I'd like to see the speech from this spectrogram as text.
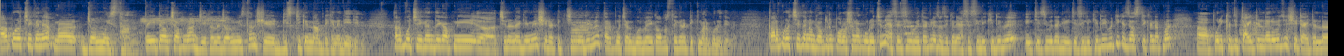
তারপর হচ্ছে এখানে আপনার জন্মস্থান। তো এটা হচ্ছে আপনার যেখানে জন্মস্থান সে ডিস্ট্রিক্টের নামটা এখানে দিয়ে দেবে। তারপর হচ্ছে এখান থেকে আপনি ছেলে নাকি মেয়ে সেটা টিক চিহ্ন দিবে। তারপর হচ্ছে বৈবাহিক অবস্থা এখানে টিকমার করে দেবে। তারপর হচ্ছে এখানে যতটুকু পড়াশোনা করেছেন এসএসসি হয়ে থাকলে জাস্ট এখানে এসএসসি লিখে দেবে। এইচএসসি হয়ে থাকলে এইচএসসি লিখে দেবে। ঠিক আছে জাস্ট এখানে আপনার পরীক্ষার যে টাইটেলটা রয়েছে, সেই টাইটেলটা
